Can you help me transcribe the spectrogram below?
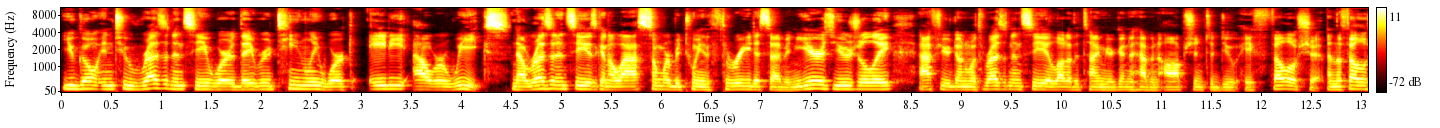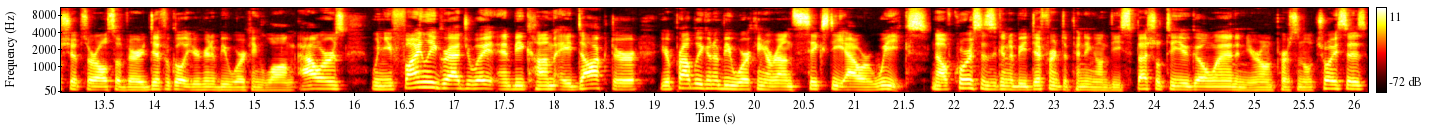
you go into residency where they routinely work 80 hour weeks. Now, residency is going to last somewhere between three to seven years usually. After you're done with residency, a lot of the time you're going to have an option to do a fellowship. And the fellowships are also very difficult. You're gonna be working long hours. When you finally graduate and become a doctor, you're probably gonna be working around 60 hour weeks. Now, of course, this is gonna be different depending on the specialty you go in and your own personal choices,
